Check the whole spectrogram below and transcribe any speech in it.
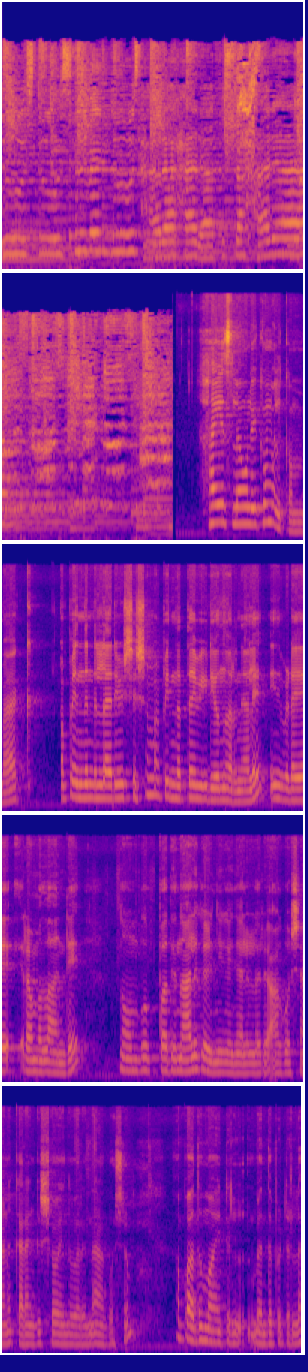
دوس دوس في المندوس حرا حرا في الصحراء ഹായ് അസ്സാം വലൈക്കും വെൽക്കം ബാക്ക് അപ്പോൾ എന്തുണ്ട് എല്ലാവരും വിശേഷം അപ്പോൾ ഇന്നത്തെ വീഡിയോ എന്ന് പറഞ്ഞാൽ ഇവിടെ റമദാൻ്റെ നോമ്പ് പതിനാല് കഴിഞ്ഞ് കഴിഞ്ഞാലുള്ളൊരു ആഘോഷമാണ് കരങ്ക് ഷോ എന്ന് പറയുന്ന ആഘോഷം അപ്പോൾ അതുമായിട്ട് ബന്ധപ്പെട്ടുള്ള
